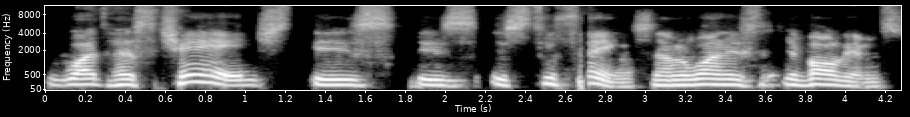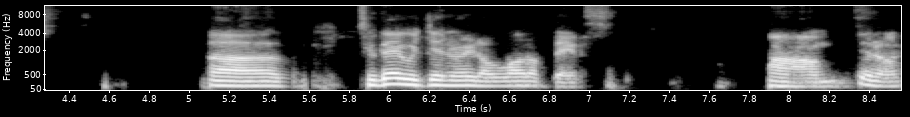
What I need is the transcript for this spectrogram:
what has changed is is is two things. Number one is the volumes. Uh, today we generate a lot of data. Um, you know,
